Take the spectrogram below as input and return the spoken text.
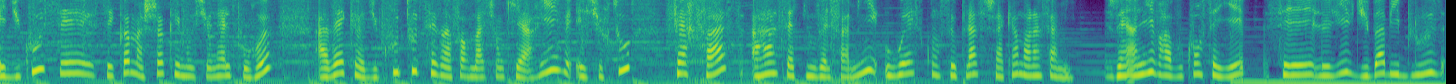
et du coup, c'est comme un choc émotionnel pour eux, avec du coup toutes ces informations qui arrivent et surtout faire face à cette nouvelle famille. Où est-ce qu'on se place chacun dans la famille j'ai un livre à vous conseiller, c'est le livre du baby blues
